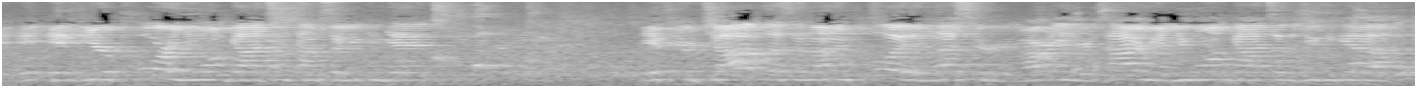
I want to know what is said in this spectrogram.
If you're poor, you want God sometimes so you can get. If you're jobless and unemployed, unless you're already in retirement, you want God so that you can get up.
